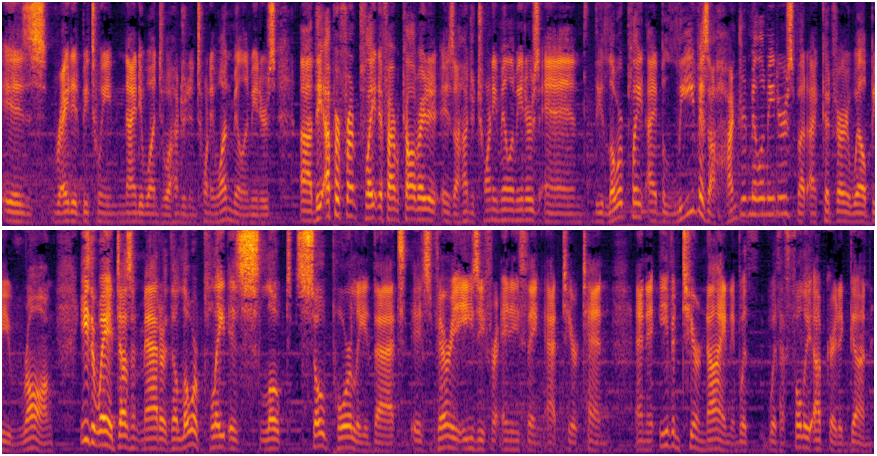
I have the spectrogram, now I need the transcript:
is rated between 91 to 121 millimeters. Uh, the upper front plate, if I recall right, is 120 millimeters, and the lower plate, I believe, is 100 millimeters, but I could very well be wrong. Either way, it doesn't matter. The lower plate is sloped so poorly that it's very easy for anything at tier 10 and even tier 9 with, with a fully upgraded gun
